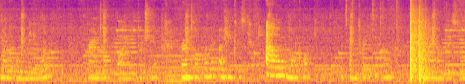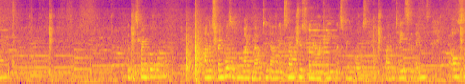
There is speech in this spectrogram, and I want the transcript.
My little mini one. Brown top, I touched it again. Brown top on it, as you can see. Ow my god. It's going through the towel. And I have this one. With the sprinkles on it. And the sprinkles are like melted and it's not just vanilla cake with sprinkles by the taste of things. It also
